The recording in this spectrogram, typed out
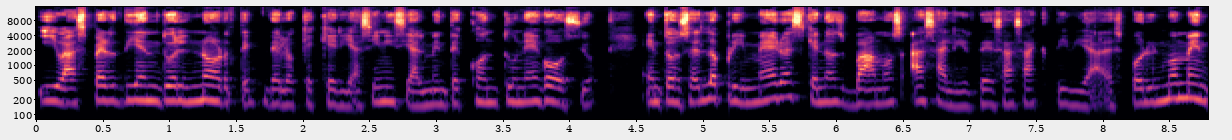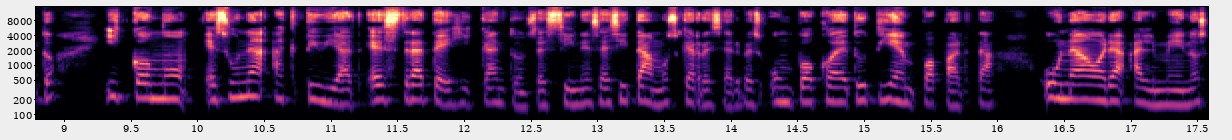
y vas perdiendo el norte de lo que querías inicialmente con tu negocio, entonces lo primero es que nos vamos a salir de esas actividades por un momento y como es una actividad estratégica, entonces sí necesitamos que reserves un poco de tu tiempo, aparta una hora al menos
